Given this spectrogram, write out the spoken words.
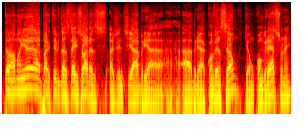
Então, amanhã, a partir das 10 horas, a gente abre a, abre a convenção, que é um congresso, né?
